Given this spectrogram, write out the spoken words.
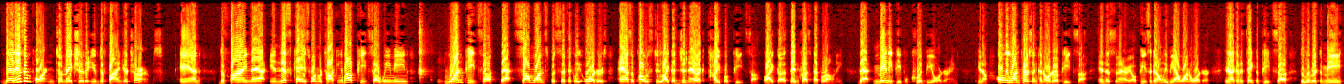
that is important to make sure that you've defined your terms and define that in this case, when we're talking about pizza, we mean one pizza that someone specifically orders as opposed to like a generic type of pizza, like a thin crust pepperoni that many people could be ordering. You know, only one person can order a pizza in this scenario. A pizza can only be on one order. You're not going to take the pizza, deliver it to me,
